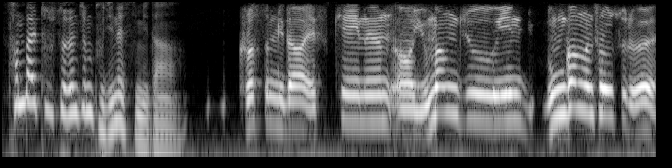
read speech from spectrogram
선발 투수들은 좀 부진했습니다. 그렇습니다. SK는 어, 유망주인 문광은 선수를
